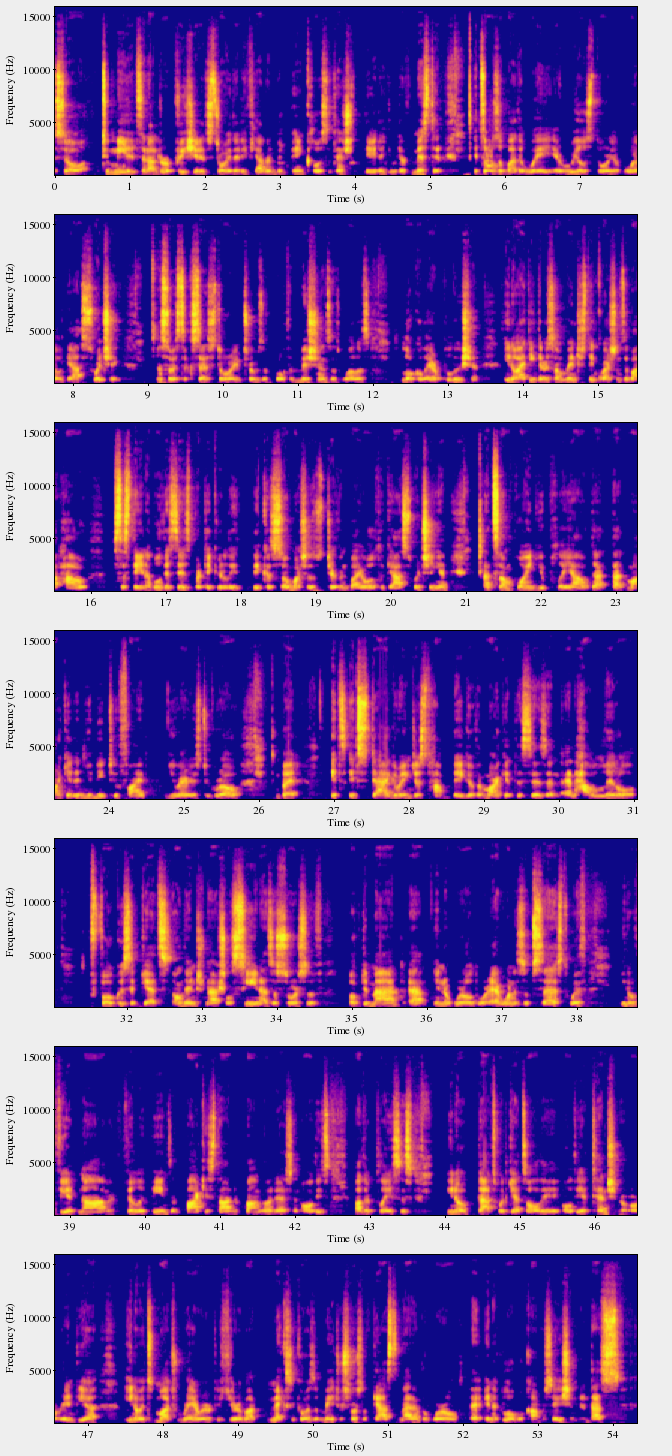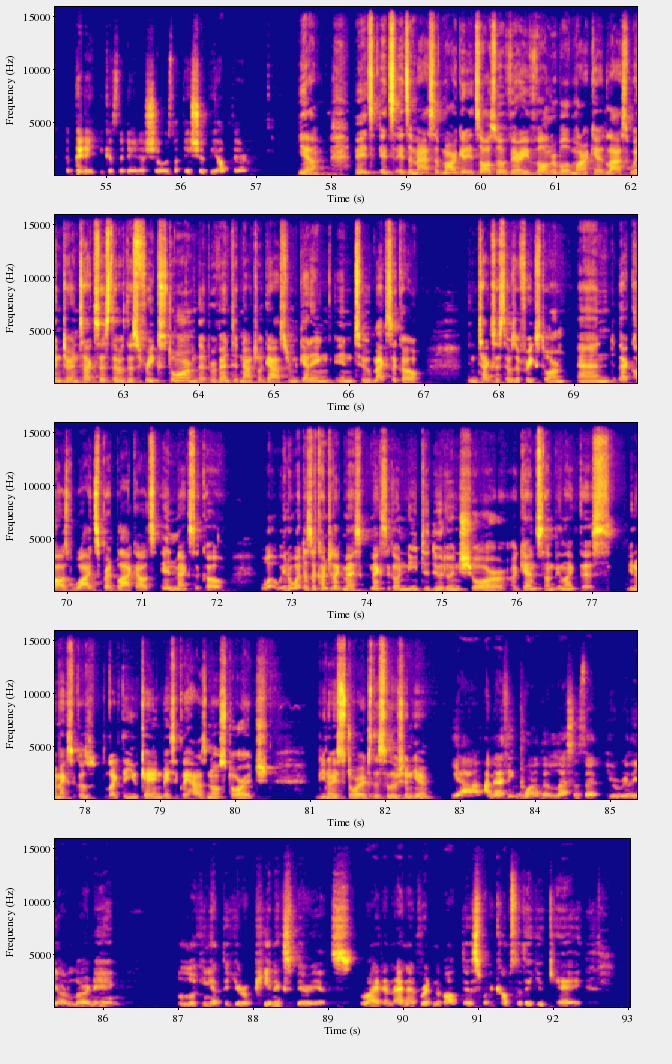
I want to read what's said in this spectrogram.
So to me, it's an underappreciated story that if you haven't been paying close attention to data, you would have missed it. It's also, by the way, a real story of oil gas switching. And so a success story in terms of both emissions as well as local air pollution. You know, I think there are some interesting questions about how sustainable this is, particularly because so much is driven by oil to gas switching. And at some point, you play out that that market, and you need to find new areas to grow. But it's it's staggering just how big of a market this is, and and how little focus it gets on the international scene as a source of of demand uh, in a world where everyone is obsessed with you know Vietnam and Philippines and Pakistan and Bangladesh and all these other places you know that's what gets all the all the attention or, or, india you know it's much rarer to hear about mexico as a major source of gas demand in the world uh, in a global conversation and that's a pity because the data shows that they should be up there yeah, it's it's it's a massive market. It's also a very vulnerable market. Last winter in Texas, there was this freak storm that prevented natural gas from getting into Mexico. In Texas, there was a freak storm, and that caused widespread blackouts in Mexico what you know what does a country like Mex- Mexico need to do to ensure against something like this? You know, Mexico's like the UK and basically has no storage. You know, is storage the solution here? Yeah, I mean, I think one of the lessons that you really are learning looking at the European experience, right? And and I've written about this when it comes to the UK,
